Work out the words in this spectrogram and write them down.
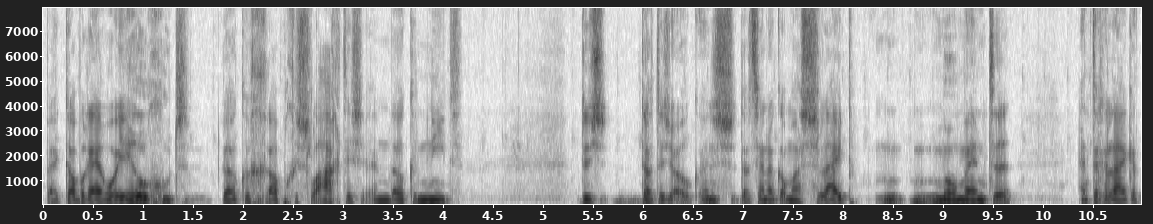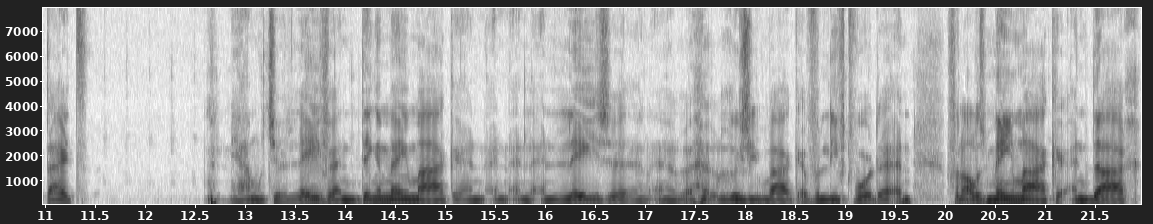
Bij cabaret hoor je heel goed welke grap geslaagd is en welke niet. Dus dat, is ook een, dat zijn ook allemaal slijpmomenten. En tegelijkertijd ja, moet je leven en dingen meemaken en, en, en, en lezen en, en ruzie maken en verliefd worden en van alles meemaken en daar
